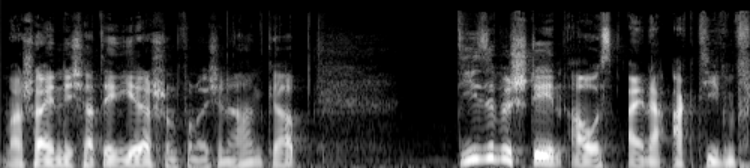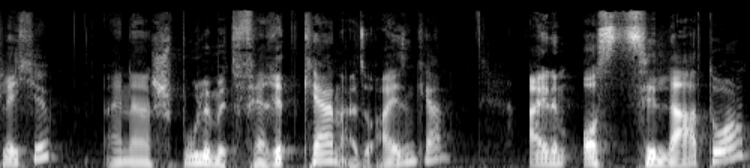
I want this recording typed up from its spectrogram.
Wahrscheinlich hat den jeder schon von euch in der Hand gehabt. Diese bestehen aus einer aktiven Fläche, einer Spule mit Ferritkern, also Eisenkern, einem Oszillator,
